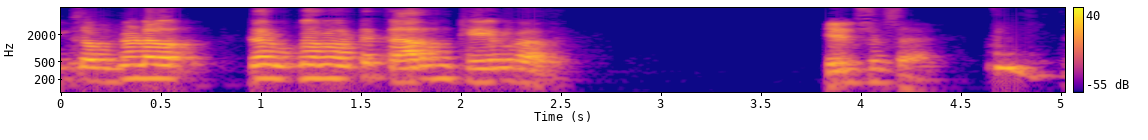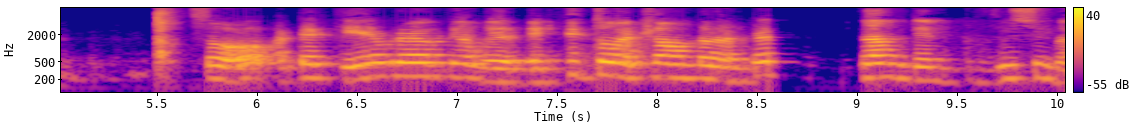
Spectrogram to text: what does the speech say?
ఇక్కడ ఉండడం ఇద్దరు ఉన్నారు అంటే కారణం కేఎం రావు తెలుసు సార్. సో అంటే కేవలం వ్యక్తిత్వం ఎట్లా ఉంటదంటే నిజానికి నేను చూసిన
